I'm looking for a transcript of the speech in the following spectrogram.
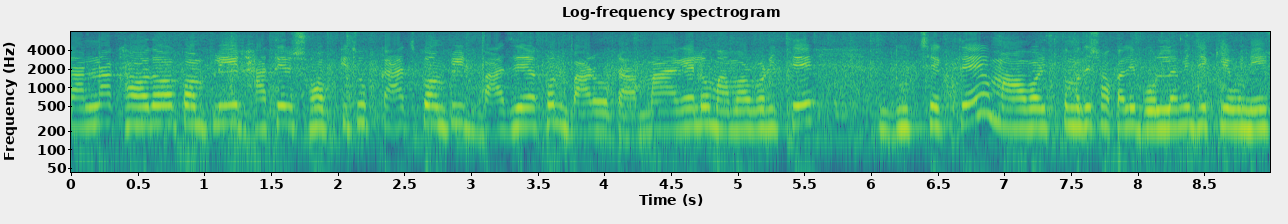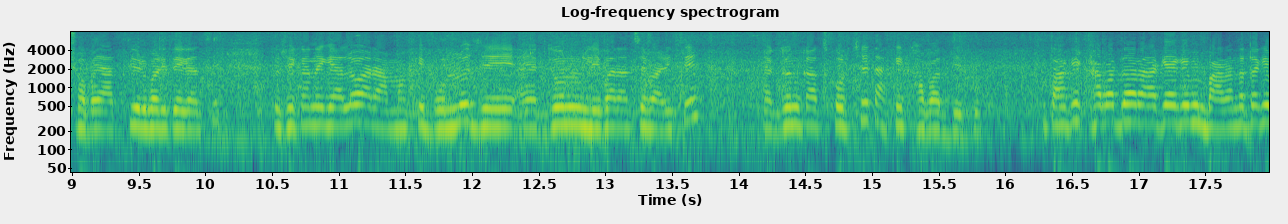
রান্না খাওয়া দাওয়া কমপ্লিট হাতের সব কিছু কাজ কমপ্লিট বাজে এখন বারোটা। মা গেল মামার বাড়িতে দুধ ছেঁকতে। মামার বাড়িতে তোমাদের সকালে বললামই যে কেউ নেই, সবাই আত্মীয়র বাড়িতে গেছে। তো সেখানে গেল আর আমাকে বলল যে একজন লেবার আছে বাড়িতে, একজন কাজ করছে, তাকে খাবার দিতে। তাকে খাবার দেওয়ার আগে আগে আমি বারান্দাটাকে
